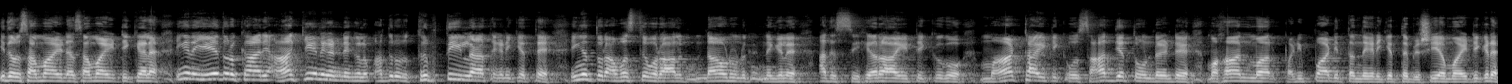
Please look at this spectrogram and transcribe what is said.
ഇതൊരു സമായിട സമായിട്ടിക്കല. ഇങ്ങനെ ഏതൊരു കാര്യം ആക്കിയതിന് കണ്ടെങ്കിലും അതിനൊരു തൃപ്തി ഇല്ലാത്ത കണിക്കത്തെ ഇങ്ങനത്തെ ഒരു അവസ്ഥ ഒരാൾക്ക് ഉണ്ടാവണമെന്ന് കണ്ടെങ്കിൽ അത് സിഹറായിട്ടിക്കുകയോ മാട്ടായിട്ടിക്കോ സാധ്യത ഉണ്ടിട്ട് മഹാന്മാർ പഠിപ്പാടി തന്നെ കണിക്കത്തെ വിഷയമായിട്ടിക്കട്ടെ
